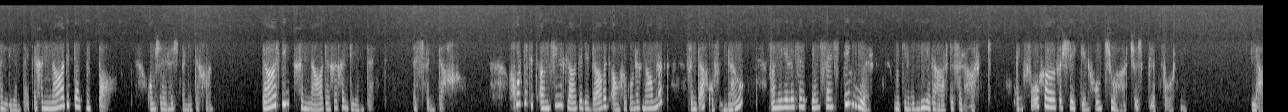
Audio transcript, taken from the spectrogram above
geleentheid, 'n genade tyd bepaal om sy rus binne te gaan. Daardie genadige geleentheid is vandag. God het dit aansienlik later deur Dawid aangekondig naamlik vandag of nou wanneer julle sy julle sy stem hoor moet julle nie julle harte verhard en volhou verseker teen God so hard soos klip word nie. Ja.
